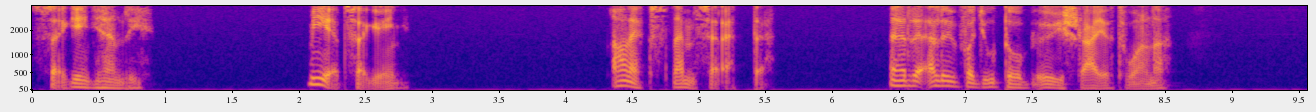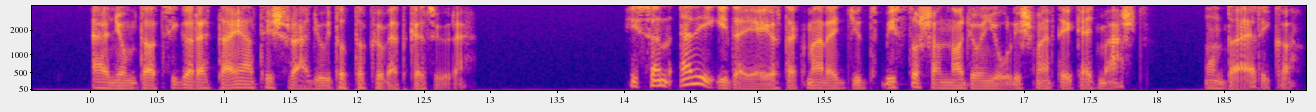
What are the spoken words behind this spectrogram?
Szegény Henry. Miért szegény? Alex nem szerette. Erre előbb vagy utóbb ő is rájött volna. Elnyomta a cigarettáját, és rágyújtott a következőre. Hiszen elég ideje éltek már együtt, biztosan nagyon jól ismerték egymást, mondta Erika.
